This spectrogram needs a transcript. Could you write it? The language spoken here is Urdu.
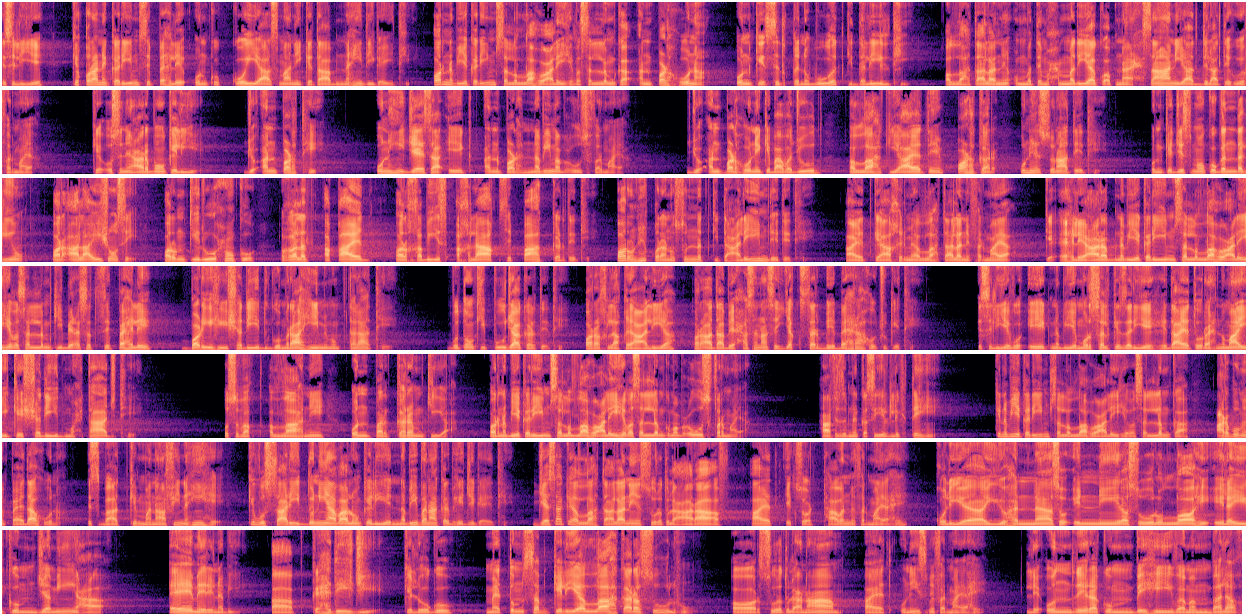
اس لیے کہ قرآن کریم سے پہلے ان کو کوئی آسمانی کتاب نہیں دی گئی تھی۔ اور نبی کریم صلی اللہ علیہ وسلم کا ان پڑھ ہونا ان کے صدق نبوت کی دلیل تھی۔ اللہ تعالیٰ نے امت محمدیہ کو اپنا احسان یاد دلاتے ہوئے فرمایا کہ اس نے عربوں کے لیے جو ان پڑھ تھے، انہی جیسا ایک ان پڑھ نبی مبعوث فرمایا۔ جو ان پڑھ ہونے کے باوجود اللہ کی آیتیں پڑھ کر انہیں سناتے تھے ان کے جسموں کو گندگیوں اور آلائشوں سے اور ان کی روحوں کو غلط عقائد اور خبیص اخلاق سے پاک کرتے تھے اور انہیں قرآن و سنت کی تعلیم دیتے تھے۔ آیت کے آخر میں اللہ تعالیٰ نے فرمایا کہ اہل عرب نبی کریم صلی اللہ علیہ وسلم کی بعثت سے پہلے بڑی ہی شدید گمراہی میں مبتلا تھے۔ بتوں کی پوجا کرتے تھے اور اخلاق عالیہ اور آداب حسنہ سے یکسر بے بہرا ہو چکے تھے۔ اس لیے وہ ایک نبی مرسل کے ذریعے ہدایت و رہنمائی کے شدید محتاج تھے۔ اس وقت اللہ نے ان پر کرم کیا اور نبی کریم صلی اللہ علیہ وسلم کو مبعوث فرمایا۔ حافظ ابن کثیر لکھتے ہیں کہ نبی کریم صلی اللہ علیہ وسلم کا عربوں میں پیدا ہونا اس بات کے منافی نہیں ہے کہ وہ ساری دنیا والوں کے لیے نبی بنا کر بھیجے گئے تھے۔ جیسا کہ اللہ تعالیٰ نے صورت العراف آیت 158 میں فرمایا ہے، قُلْ يَا أَيُّهَا النَّاسُ إِنِّي رَسُولُ اللَّهِ إِلَيْكُمْ جَمِيعًا۔ اے میرے نبی، آپ کہہ دیجیے کہ لوگو، میں تم سب کے لیے اللہ کا رسول ہوں۔ اور صورت الانعام آیت انیس میں فرمایا ہے، لِأُنذِرَكُمْ بِهِ وَمَنْ بَلَغْ،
